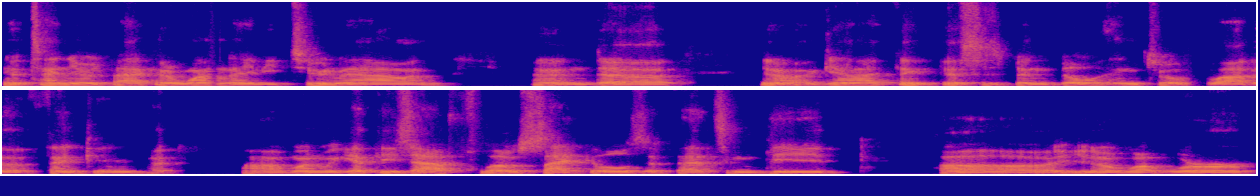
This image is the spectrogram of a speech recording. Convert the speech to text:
you know, 10 years back at 192 now. And, and you know, again, I think this has been built into a lot of the thinking, but when we get these outflow cycles, if that's indeed, you know, what we're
